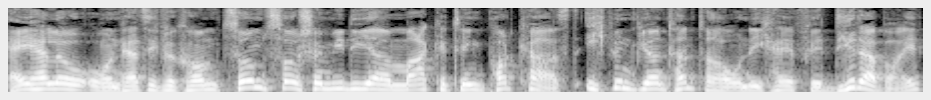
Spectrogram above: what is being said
Hey, hallo und herzlich willkommen zum Social Media Marketing Podcast. Ich bin Björn Tanterau und ich helfe dir dabei,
